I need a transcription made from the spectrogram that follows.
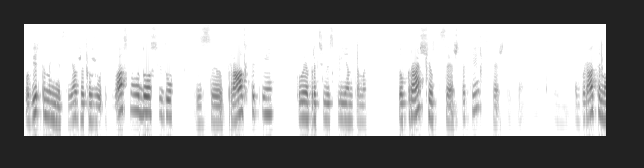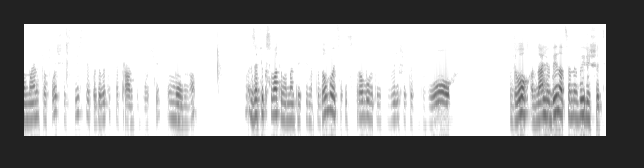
Повірте мені, це я вже кажу із власного досвіду, із практики, коли я працюю з клієнтами то краще все ж таки, все ж таки, обирати момент того, що сісти і подивитися правді в очі, умовно, зафіксувати моменти, які не подобаються, і спробувати їх вирішити вдвох. Вдвох. Одна людина це не вирішить.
